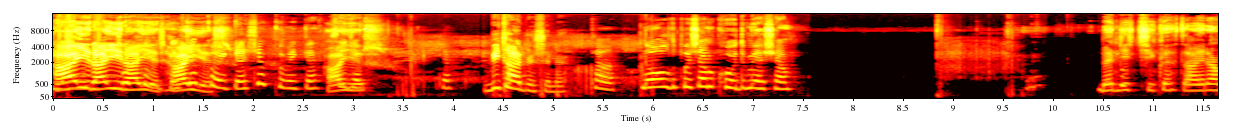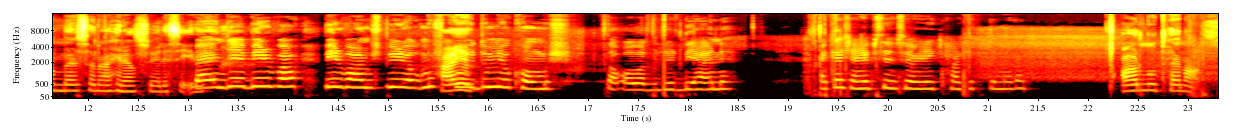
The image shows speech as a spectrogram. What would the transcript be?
Hayır hayır Çok hayır komikler, hayır. Çok komikler, çok komikler. Hayır. Sıcak. Bir tanesini. Tamam. Ne oldu paşam? Koydum yaşam. Bence çiğ köfte ayran ben sana ayran söyleseydim. Bence bir var, bir varmış, bir yokmuş. Hayır. Koydum yok olmuş. Da olabilirdi yani. Arkadaşlar hepsini söyleyerek fark ettim adam. Arnold Tenaz.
